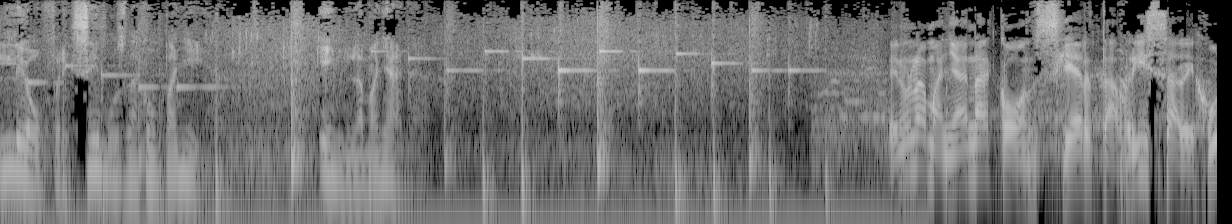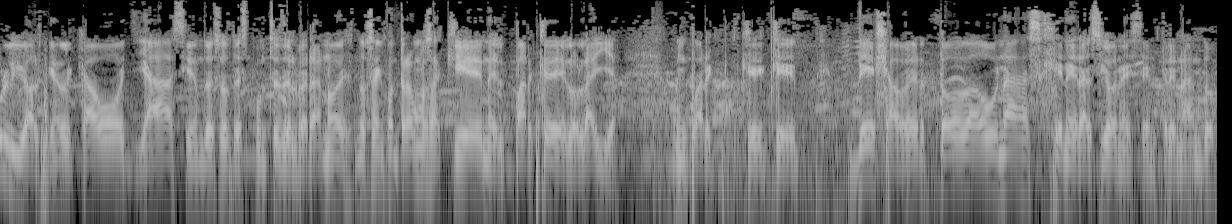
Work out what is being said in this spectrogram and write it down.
le ofrecemos la compañía. En la mañana. En una mañana con cierta brisa de julio, al fin y al cabo ya haciendo esos despuntes del verano, nos encontramos aquí en el Parque de Lolaya, un parque que deja ver todas unas generaciones entrenando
